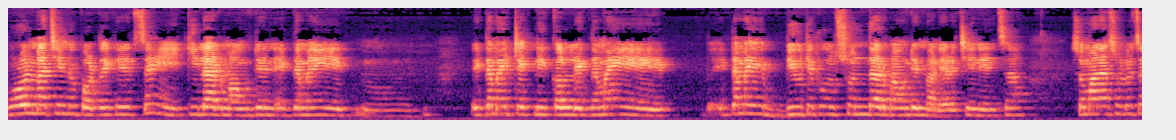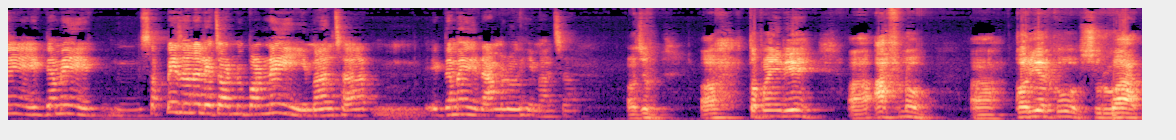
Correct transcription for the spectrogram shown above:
वर्ल्डमा चिन्नु पर्दाखेरि चाहिँ किलार माउन्टेन एकदमै एकदमै टेक्निकल एकदमै एकदमै ब्युटिफुल सुन्दर माउन्टेन भनेर चिनिन्छ। सो मानासुलु चाहिँ एकदमै सबैजनाले चढ्नुपर्ने हिमाल छ। एकदमै राम्रो हिमाल छ। हजुर। तपाईँले आफ्नो करियरको सुरुवात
